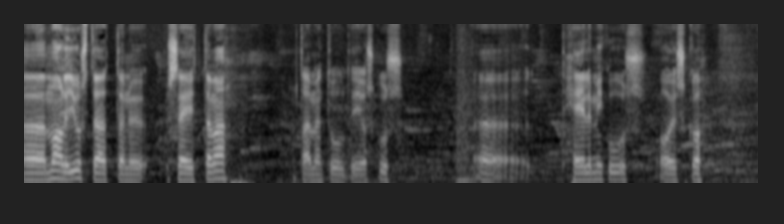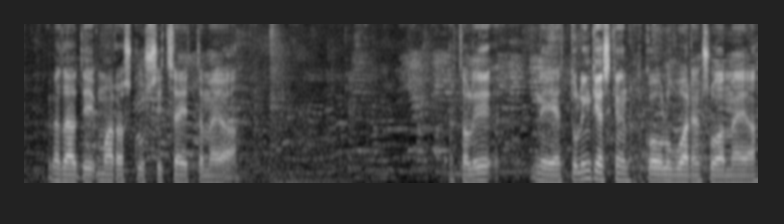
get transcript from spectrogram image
Öö, mä olin just täyttänyt seitsemän, tai me tultiin joskus öö, helmikuussa, oisko. Mä täytin marraskuussa sit seitsemän ja että oli niin, että tulin kesken kouluvuoden Suomeen ja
